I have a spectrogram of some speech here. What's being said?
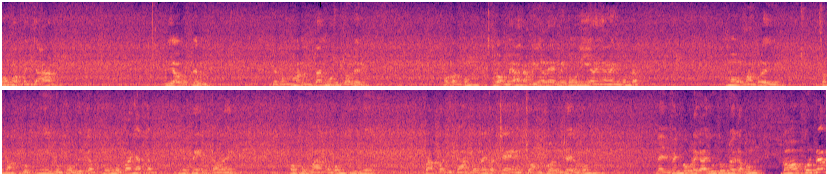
ผมกับไอ้ยาเปรี้ยวเข้มเดี๋ยวกับมันตายหมูทุกจอดเลยเอากับผมลองไปหาทำกินอะไรเมนูนี้ง่ายๆกับผมแบบเหมาะมากเลยสำหรับยุคนี้ยุคโควิดกับเมนูปลายัดกับเนื้อเพลงเก่าอะไรขอบคุณมากกับผมคลิปนี้ ฝากกดติดตามกดไลค์กดแชร์จองทั่วลงใจกับผมใน Facebook เลยกับ YouTube ด้วยกับผมขอบคุณครับ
